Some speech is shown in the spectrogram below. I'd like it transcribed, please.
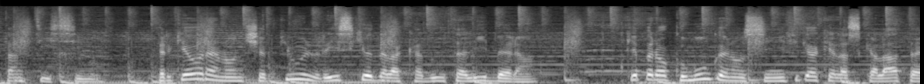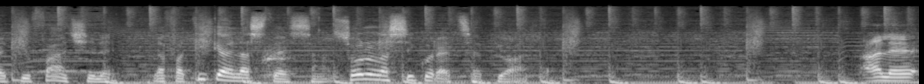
tantissimo, perché ora non c'è più il rischio della caduta libera, che però comunque non significa che la scalata è più facile, la fatica è la stessa, solo la sicurezza è più alta. Ale!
